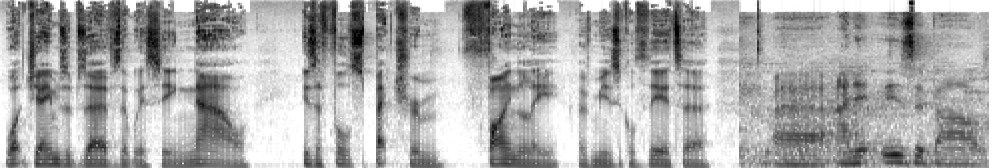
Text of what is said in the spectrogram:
what James observes that we're seeing now is a full spectrum finally of musical theatre. Uh, and it is about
